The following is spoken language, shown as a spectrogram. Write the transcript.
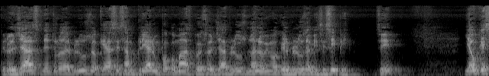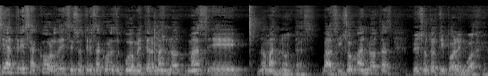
Pero el jazz dentro del blues lo que hace es ampliar un poco más, por eso el jazz blues no es lo mismo que el blues de Mississippi, ¿sí? Y aunque sean tres acordes, esos tres acordes se pueden meter más, not, más eh, no más notas, va, sí son más notas, pero es otro tipo de lenguaje.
